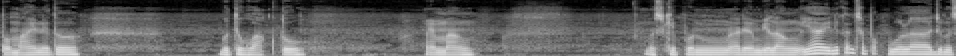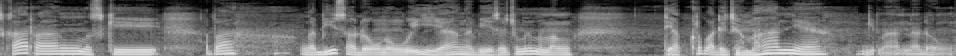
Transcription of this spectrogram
pemain itu butuh waktu memang meskipun ada yang bilang ya ini kan sepak bola zaman sekarang meski apa nggak bisa dong nunggu. Iya nggak bisa. Cuman memang tiap klub ada zamannya. Gimana dong?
